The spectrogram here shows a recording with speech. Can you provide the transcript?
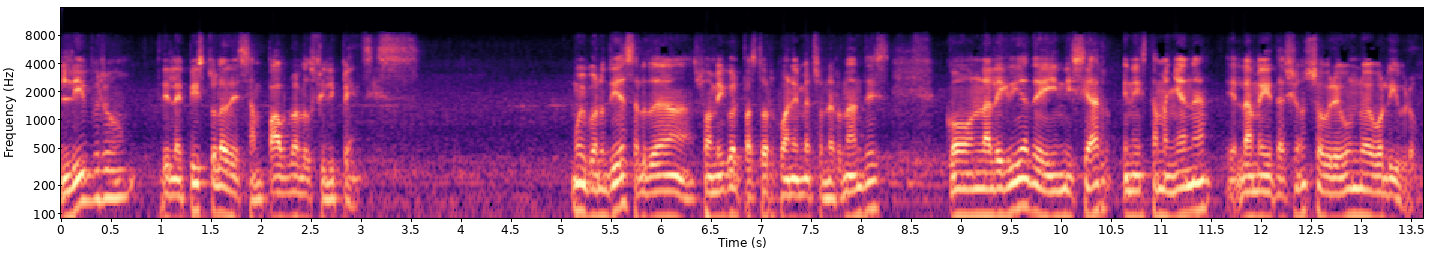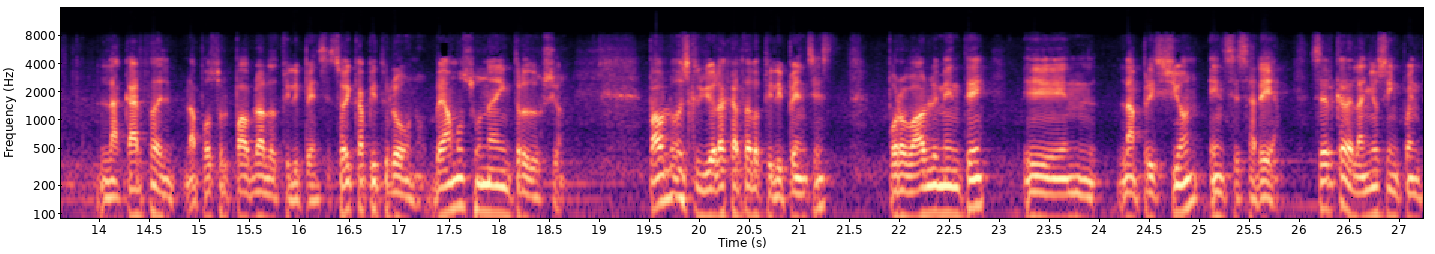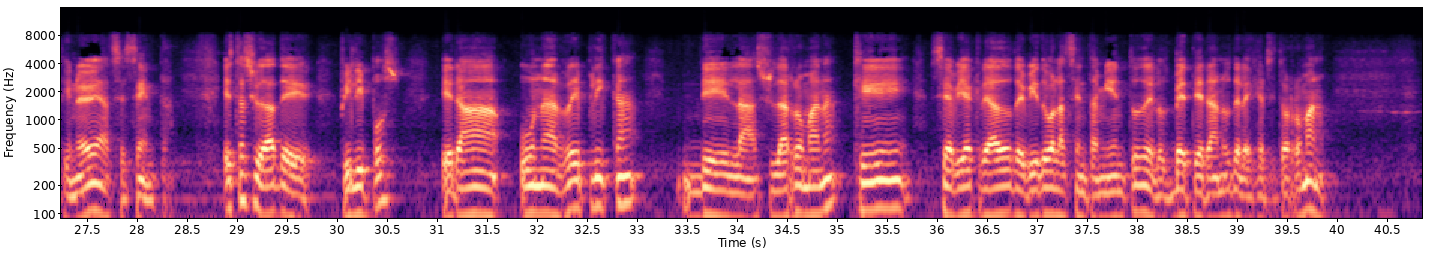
Libro de la epístola de San Pablo a los Filipenses. Muy buenos días, saluda a su amigo el pastor Juan Emerson Hernández con la alegría de iniciar en esta mañana eh, la meditación sobre un nuevo libro, la carta del apóstol Pablo a los Filipenses. Hoy capítulo 1, veamos una introducción. Pablo escribió la carta a los Filipenses probablemente en la prisión en Cesarea, cerca del año 59 a 60 esta ciudad de Filipos era una réplica de la ciudad romana que se había creado debido al asentamiento de los veteranos del ejército romano.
